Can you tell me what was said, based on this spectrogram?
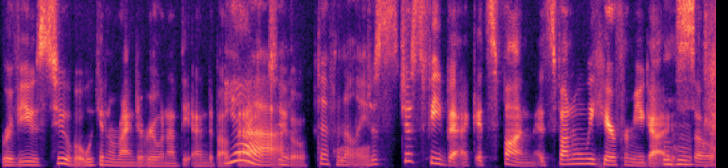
reviews too, but we can remind everyone at the end about Yeah. that too. Definitely. Just just feedback. It's fun. It's fun when we hear from you guys. Mhm. So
